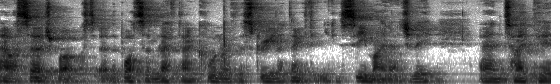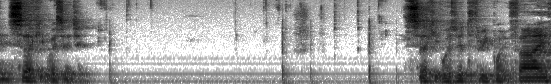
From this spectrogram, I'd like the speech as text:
our search box at the bottom left hand corner of the screen, I don't think you can see mine actually, and type in Circuit Wizard. Circuit Wizard 3.5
